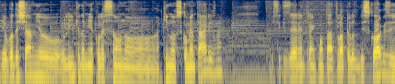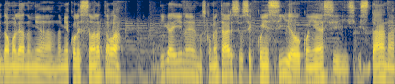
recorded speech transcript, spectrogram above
Eu vou deixar meu, o link da minha coleção no, aqui nos comentários, né? E se quiser entrar em contato lá pelo Discogs e dar uma olhada na minha, na minha coleção, ela tá lá. Diga aí, né, nos comentários se você conhecia ou conhece, está na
